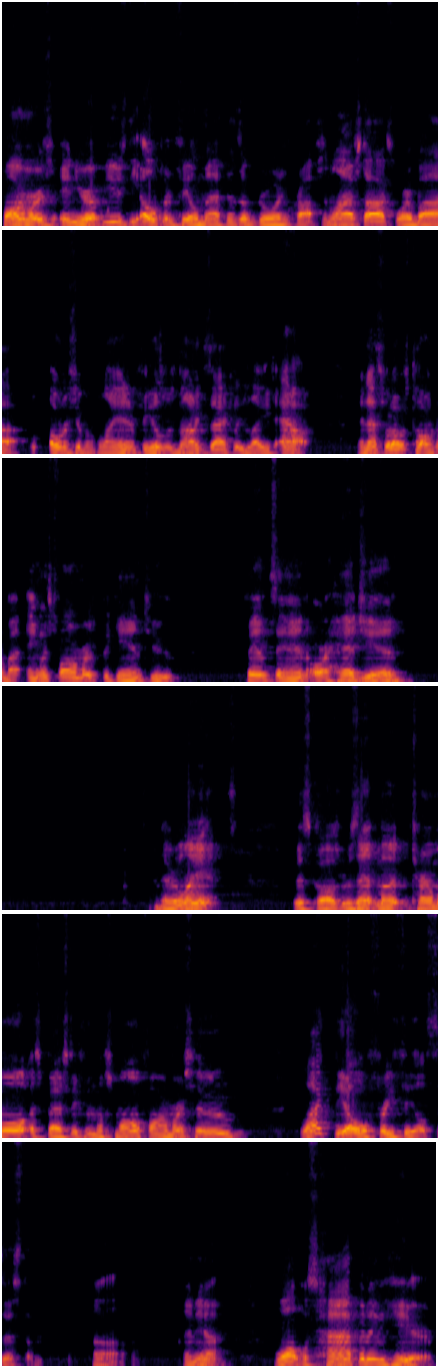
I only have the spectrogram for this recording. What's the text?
farmers in Europe used the open field methods of growing crops and livestock, whereby ownership of land and fields was not exactly laid out. And that's what I was talking about. English farmers began to fence in or hedge in their lands. This caused resentment, turmoil, especially from the small farmers who liked the old free field system. Uh, and yeah, what was happening here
